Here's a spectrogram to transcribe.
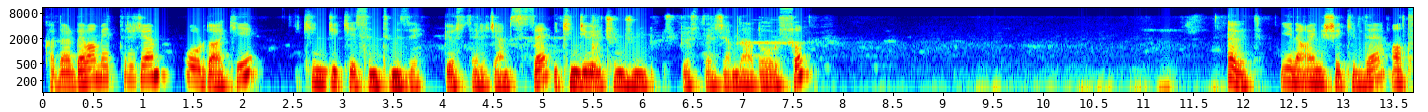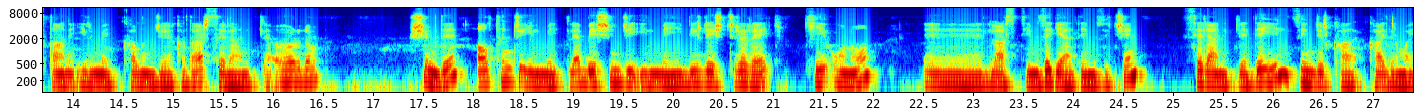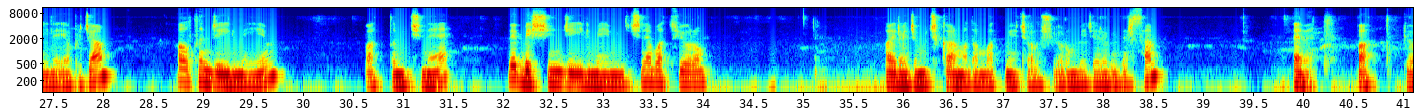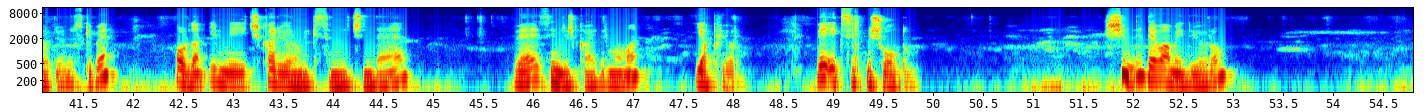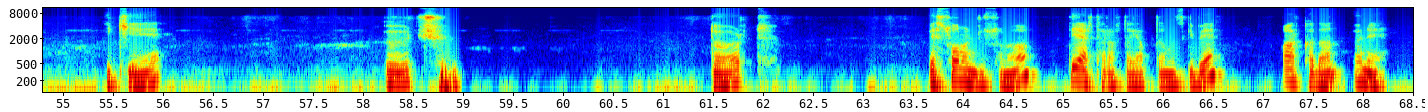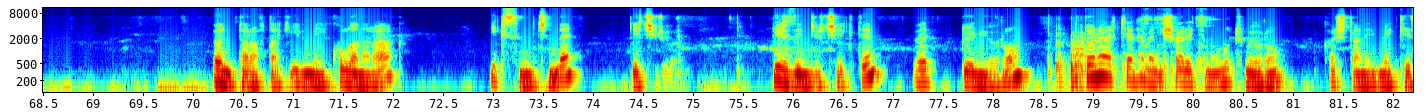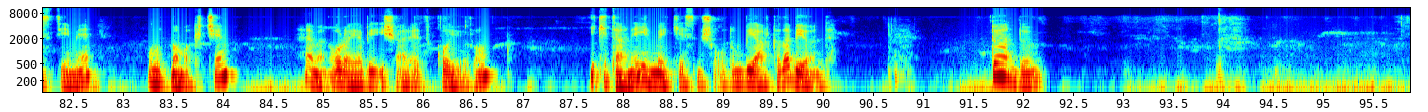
kadar devam ettireceğim. Oradaki ikinci kesintimizi göstereceğim size. İkinci ve üçüncüyü göstereceğim daha doğrusu. Evet yine aynı şekilde 6 tane ilmek kalıncaya kadar selanikle ördüm. Şimdi 6. ilmekle 5. ilmeği birleştirerek ki onu e, lastiğimize geldiğimiz için selanikle değil zincir kaydırma ile yapacağım. 6. ilmeğim battım içine ve 5. ilmeğimin içine batıyorum. Ayracımı çıkarmadan batmaya çalışıyorum becerebilirsem. Evet battım gördüğünüz gibi. Oradan ilmeği çıkarıyorum ikisinin içinden ve zincir kaydırmamı yapıyorum. Ve eksiltmiş oldum. Şimdi devam ediyorum. 2 3 4 ve sonuncusunu diğer tarafta yaptığımız gibi arkadan öne ön taraftaki ilmeği kullanarak ikisinin içinden geçiriyorum. Bir zincir çektim ve dönüyorum. Dönerken hemen işaretimi unutmuyorum. Kaç tane ilmek kestiğimi unutmamak için hemen oraya bir işaret koyuyorum. İki tane ilmek kesmiş oldum. Bir arkada bir önde. Döndüm.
